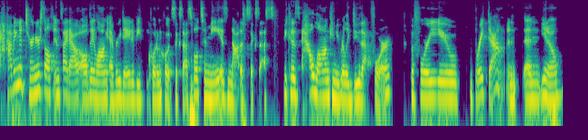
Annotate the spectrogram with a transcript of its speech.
having to turn yourself inside out all day long every day to be quote unquote successful to me is not a success. Because how long can you really do that for before you break down and, and you know,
